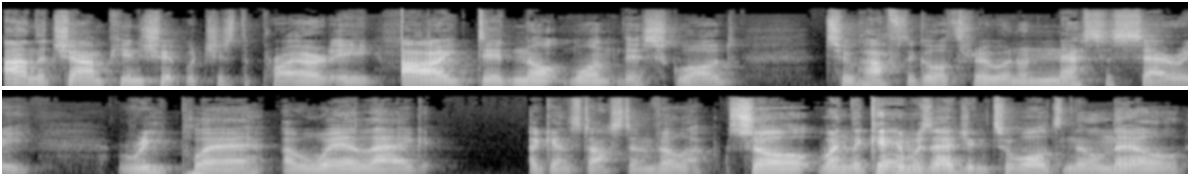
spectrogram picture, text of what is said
and the championship, which is the priority, I did not want this squad to have to go through an unnecessary replay away leg against Aston Villa. So when the game was edging towards nil-nil,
